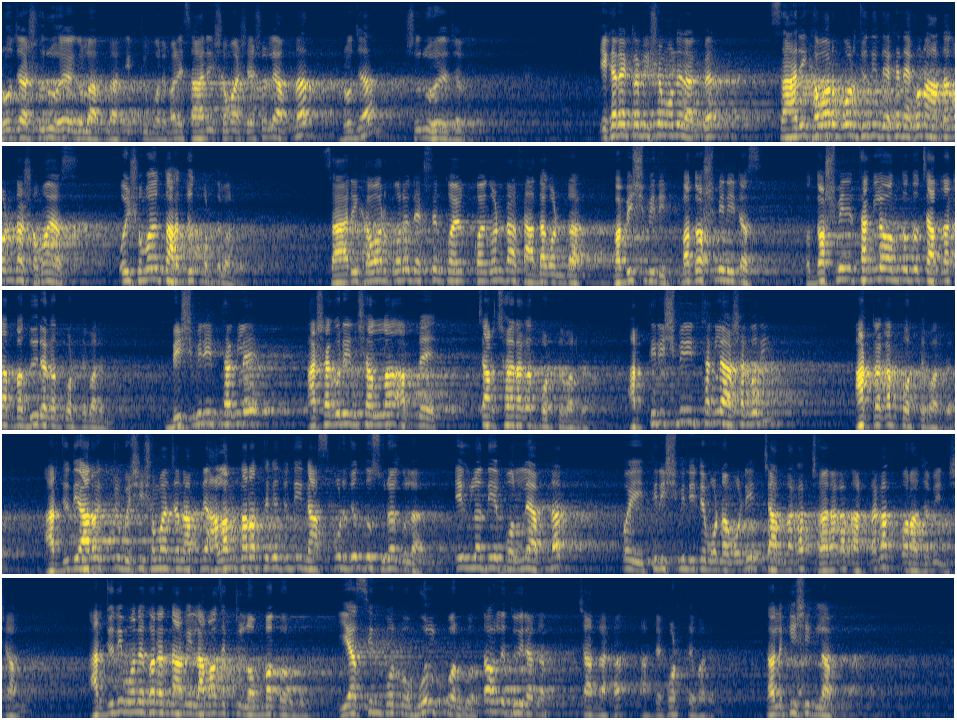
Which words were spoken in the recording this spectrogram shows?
রোজা শুরু হয়ে গেল আপনার একটু পরে। মানে সাহারির সময় শেষ হলে আপনার রোজা শুরু হয়ে যাবে। এখানে একটা বিষয় মনে রাখবেন, সাহারি খাওয়ার পর যদি দেখেন এখনও আধা ঘণ্টা সময় আছে, ওই সময় তাহাজ্জুদ করতে পারবেন। সাহারি খাওয়ার পরে দেখছেন কয় কয় ঘণ্টা আছে? আধা ঘণ্টা। বা বিশ মিনিট বা দশ মিনিট আছে। তো দশ মিনিট থাকলে অন্তত চার রাকাত বা দুই রাকাত পড়তে পারেন। বিশ মিনিট থাকলে আশা করি ইনশাল্লাহ আপনি চার, ছয় রাকাত পড়তে পারবেন। আর তিরিশ মিনিট থাকলে আশা করি আট রাকাত পড়তে পারবেন। আর যদি আরও একটু বেশি সময় চান, আপনি আলাম তারা থেকে যদি নাচ পর্যন্ত সুরাগুলা, এগুলা দিয়ে পড়লে আপনার ওই তিরিশ মিনিটে মোটামুটি চার রাকাত, ছয় রাকাত, আট রাকাত পড়া যাবে ইনশাআল্লাহ। আর যদি মনে করেন, না, আমি লামাজ একটু লম্বা করব, ইয়াসিন পড়ব, মুল্ক পড়ব, তাহলে দুই রাখাত চার রাকাত আপনি পড়তে পারেন। তাহলে কি শিখলাম?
